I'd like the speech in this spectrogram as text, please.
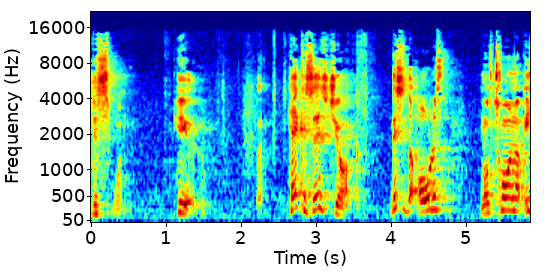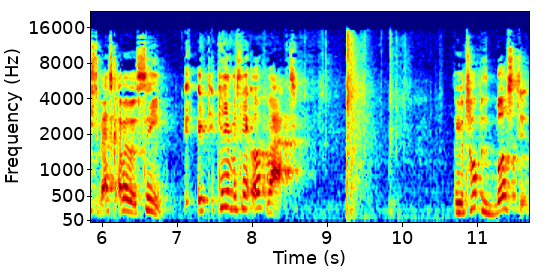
this one. Here. Heck is this junk? This is the oldest, most torn up Easter basket I've ever seen. It, it, it can't even stand upright. And the top is busted.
